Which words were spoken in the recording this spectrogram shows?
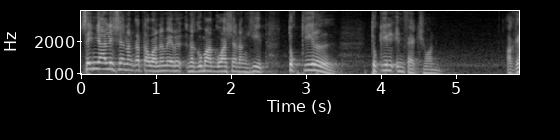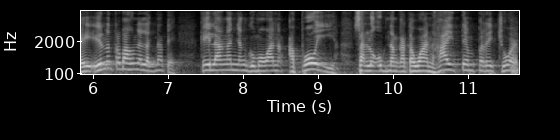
Senyalis siya ng katawan na, meron, na gumagawa siya ng heat to kill, to kill infection. Okay? Yun ang trabaho ng lagnat eh. Kailangan niyang gumawa ng apoy sa loob ng katawan, high temperature,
